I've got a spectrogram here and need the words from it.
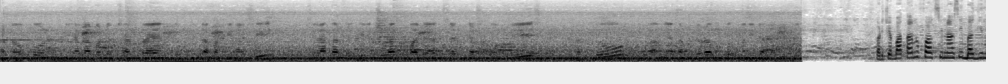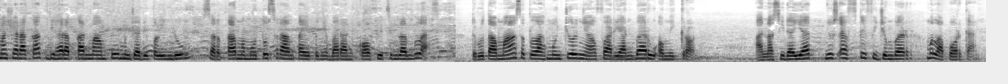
ataupun misalkan pondok pesantren untuk vaksinasi silakan berkirim surat kepada Satgas Covid tentu kami akan mendorong untuk menindaklanjuti Percepatan vaksinasi bagi masyarakat diharapkan mampu menjadi pelindung serta memutus rantai penyebaran COVID-19, terutama setelah munculnya varian baru Omikron. Anas Hidayat, News FTV Jember, melaporkan.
